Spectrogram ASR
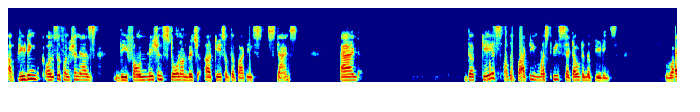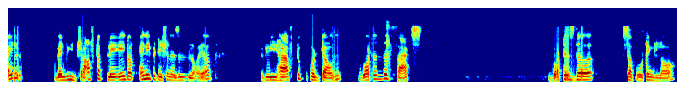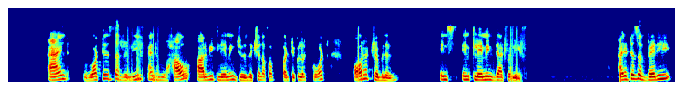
a pleading also function as the foundation stone on which a case of the party stands and the case of the party must be set out in the pleadings. While when we draft a plaint or any petition as a lawyer, we have to put down what are the facts, what is the supporting law, and what is the relief and how are we claiming jurisdiction of a particular court or a tribunal in, in claiming that relief. And it is a very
